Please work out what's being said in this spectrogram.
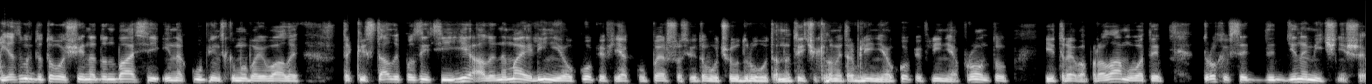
я звик до того, що і на Донбасі, і на Куп'янському воювали такі стали позиції є, але немає лінії окопів, як у Першу світову чи у другу, там на тисячу кілометрів лінія окопів, лінія фронту, і треба проламувати. Трохи все динамічніше.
